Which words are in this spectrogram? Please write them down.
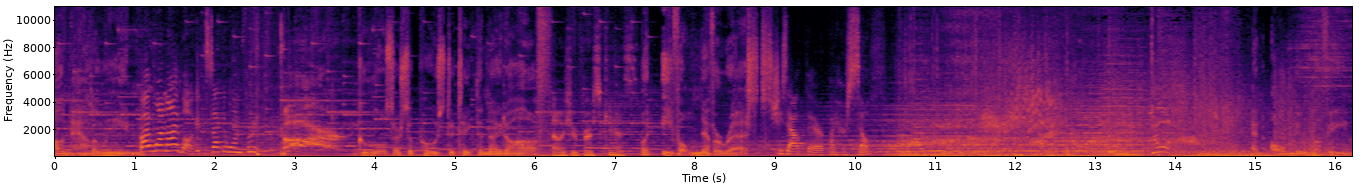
on Halloween. Buy one eyeball, get the second one free. Ghouls are supposed to take the night off, That was your first kiss. but evil never rests. She's out there by herself. An all-new movie.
